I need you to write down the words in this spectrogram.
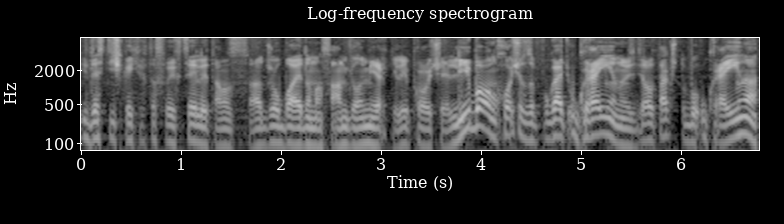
и достичь каких-то своих целей там с Джо Байденом, с Ангелой Меркель и прочее. Либо он хочет запугать Украину, сделать так, чтобы Украина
